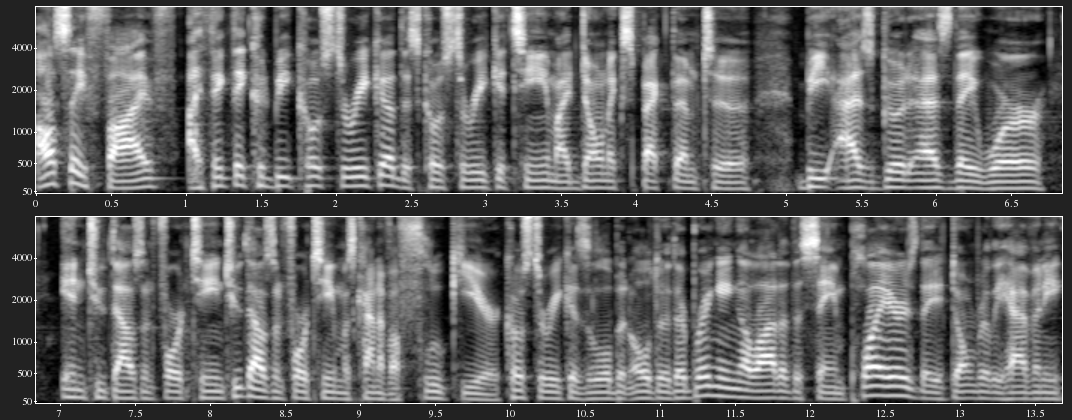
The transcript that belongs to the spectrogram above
I'll say five. I think they could beat Costa Rica. This Costa Rica team, I don't expect them to be as good as they were in 2014. 2014 was kind of a fluke year. Costa Rica is a little bit older. They're bringing a lot of the same players. They don't really have any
